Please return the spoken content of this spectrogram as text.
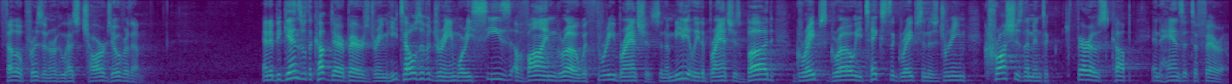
fellow prisoner who has charge over them. And it begins with the cupbearer's dream. He tells of a dream where he sees a vine grow with three branches. And immediately the branches bud, grapes grow. He takes the grapes in his dream, crushes them into Pharaoh's cup, and hands it to Pharaoh.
